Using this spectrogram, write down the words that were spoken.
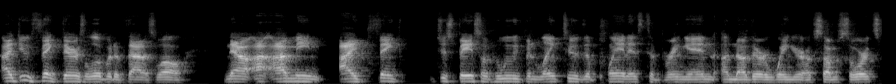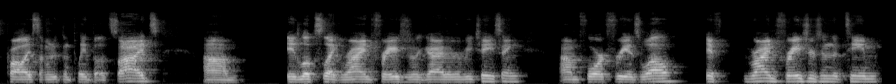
I do think there's a little bit of that as well. Now, I, I mean, I think just based on who we've been linked to, the plan is to bring in another winger of some sorts, probably someone who can play both sides. Um, it looks like Ryan Fraser's a guy they're going to be chasing um, for free as well. If Ryan Fraser's in the team,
